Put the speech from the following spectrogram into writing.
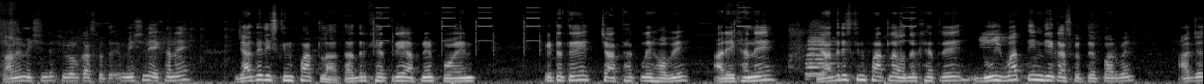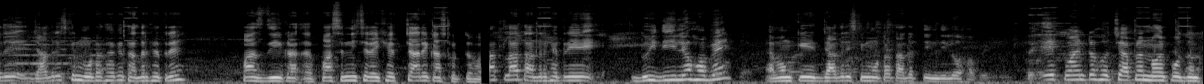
তো আমি মেশিনটা কীভাবে কাজ করতে মেশিনে এখানে যাদের স্কিন পাতলা, তাদের ক্ষেত্রে আপনার পয়েন্ট এটাতে চার থাকলে হবে। আর এখানে যাদের স্কিন পাতলা, ওদের ক্ষেত্রে দুই বা তিন দিয়ে কাজ করতে পারবেন। আর যদি যাদের স্কিন মোটা থাকে, তাদের ক্ষেত্রে পাঁচ দিয়ে পাঁচের নিচে রেখে চারে কাজ করতে হবে। পাতলা, তাদের ক্ষেত্রে দুই দিলেও হবে এবং কি যাদের স্কিন মোটা, তাদের তিন দিলেও হবে। তো এই পয়েন্টটা হচ্ছে আপনার নয় পর্যন্ত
